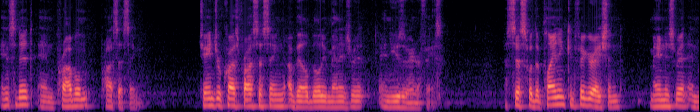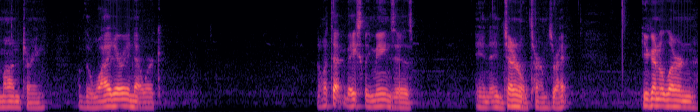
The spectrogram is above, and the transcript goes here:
incident and problem processing, change request processing, availability management, and user interface. Assists with the planning, configuration, management, and monitoring of the wide area network. And what that basically means is, in, in general terms, right? You're going to learn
